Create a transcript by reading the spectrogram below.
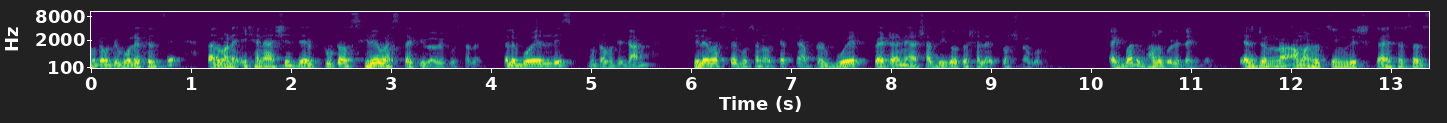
মোটামুটি বলে ফেলছে। তার মানে এখানে আসি যে টোটাল সিলেবাসটা কীভাবে গোছাবেন? তাহলে বইয়ের লিস্ট মোটামুটি ডান সিলেবাসটা গোছানোর ক্ষেত্রে আপনার বইয়ের প্যাটার্নে আসা বিগত সালের প্রশ্নগুলো। একবার ভালো করে দেখবেন। এর জন্য আমার হচ্ছে ইংলিশ কাইসার্স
